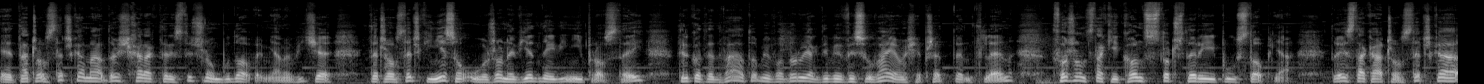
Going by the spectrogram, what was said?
E, Ta cząsteczka ma dość charakterystyczną budowę, mianowicie te cząsteczki nie są ułożone w jednej linii prostej, tylko te dwa atomy wodoru jak gdyby wysuwają się przed ten tlen, tworząc taki kąt 104,5 stopnia. To jest taka cząsteczka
